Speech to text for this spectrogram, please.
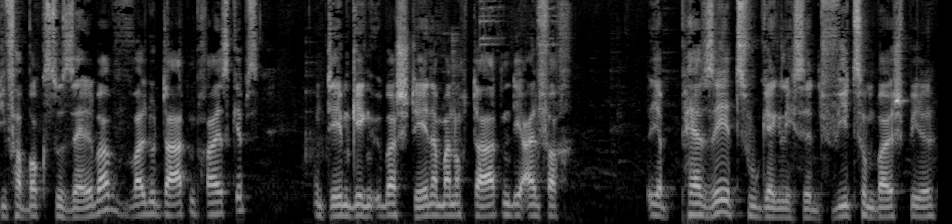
die verbockst du selber, weil du Daten preisgibst. Und dem gegenüber stehen aber noch Daten, die einfach ja, per se zugänglich sind, wie zum Beispiel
